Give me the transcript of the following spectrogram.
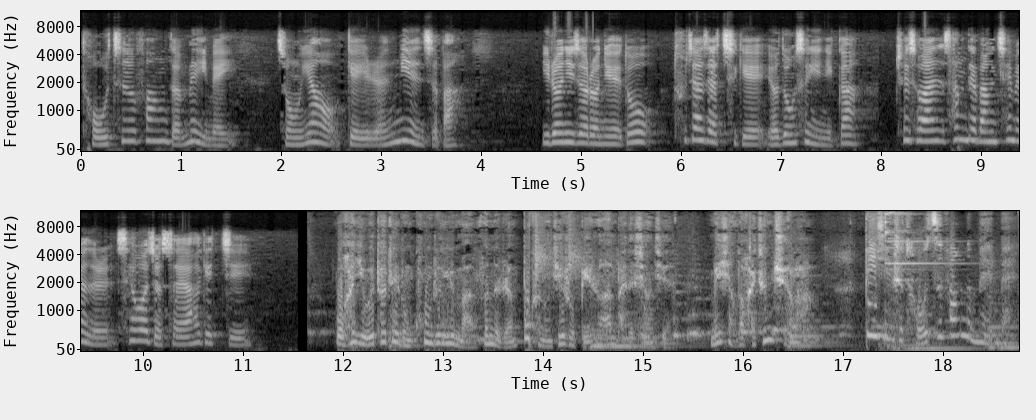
投资方的妹妹，总要给人面子吧。 이러니 저러니 해도 투자자 측의 여동생이니까 최소한 상대방 체면을 세워줬어야 하겠지. 我还以为他这种控制欲满分的人不可能接受别人安排的相亲，没想到还真去了。毕竟是投资方的妹妹，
